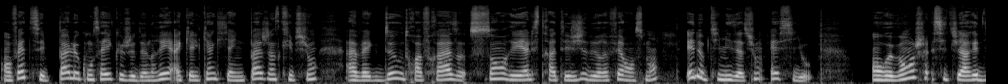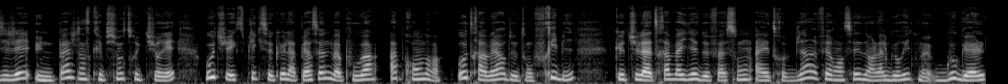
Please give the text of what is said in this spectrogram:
En fait, c'est pas le conseil que je donnerais à quelqu'un qui a une page d'inscription avec deux ou trois phrases sans réelle stratégie de référencement et d'optimisation SEO. En revanche, si tu as rédigé une page d'inscription structurée où tu expliques ce que la personne va pouvoir apprendre au travers de ton freebie, que tu l'as travaillé de façon à être bien référencé dans l'algorithme Google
